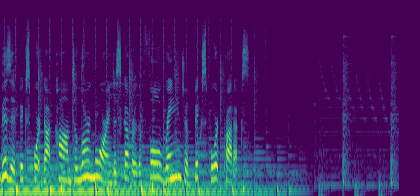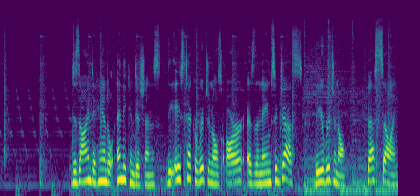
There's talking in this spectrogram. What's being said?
Visit BicSport.com to learn more and discover the full range of Bic Sport products. Designed to handle any conditions, the ACE-TEC Originals are, as the name suggests, the original, best-selling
